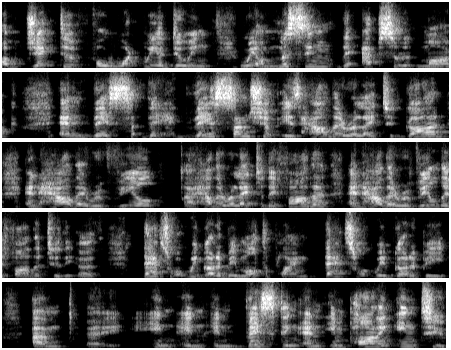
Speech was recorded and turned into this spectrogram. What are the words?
objective for what we are doing, we are missing the absolute mark. And their, their, their sonship is how they relate to God and how they reveal uh, how they relate to their father and how they reveal their father to the earth. That's what we've got to be multiplying. That's what we've got to be um, uh, in, in investing and imparting into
